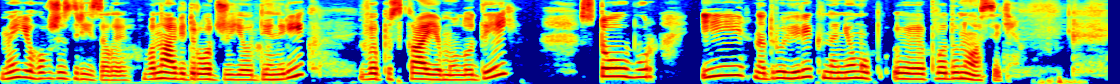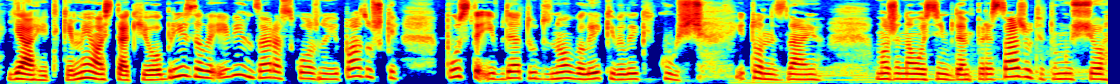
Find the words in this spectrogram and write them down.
ми його вже зрізали. Вона відроджує один рік, випускає молодий стовбур, і на другий рік на ньому е, плодоносить ягідки. Ми ось так його обрізали, і він зараз з кожної пазушки пусте і буде тут знов великий-великий кущ. І то не знаю, може на осінь будемо пересаджувати, тому що,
